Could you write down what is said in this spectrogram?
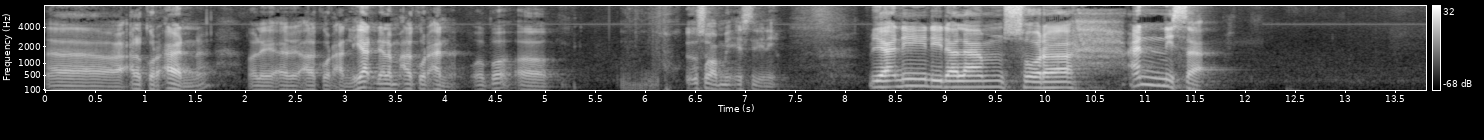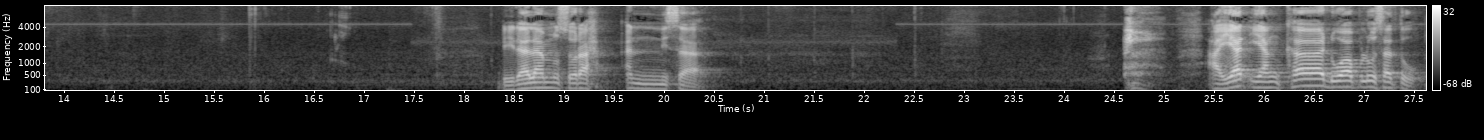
uh, Al-Qur'an oleh Al-Qur'an. Lihat dalam Al-Qur'an apa uh, suami istri ini. Yakni di dalam surah An-Nisa. Di dalam surah An-Nisa. Ayat yang ke-21.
